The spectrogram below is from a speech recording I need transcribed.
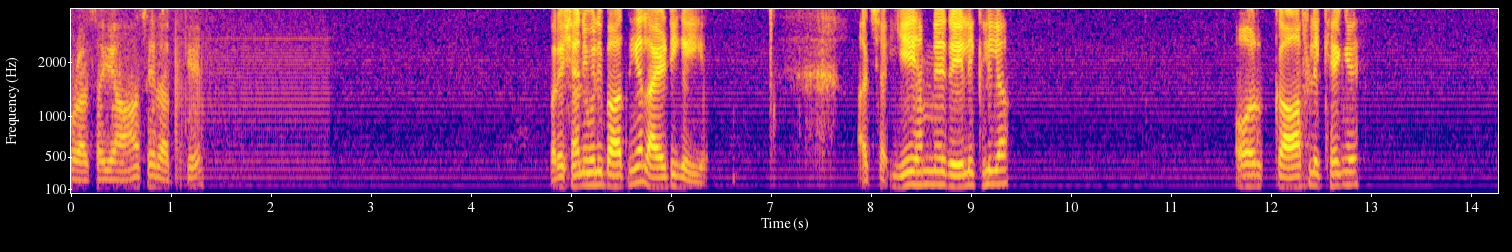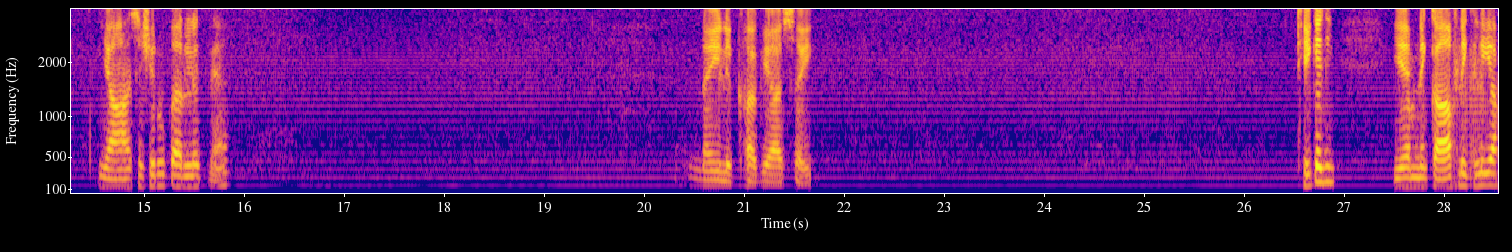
थोड़ा सा यहाँ से रख के। परेशानी वाली बात नहीं है, लाइट ही गई है। अच्छा ये हमने रे लिख लिया। और काफ लिखेंगे। यहाँ से शुरू कर लेते हैं। नहीं लिखा गया सही। ठीक है जी, ये हमने काफ लिख लिया।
